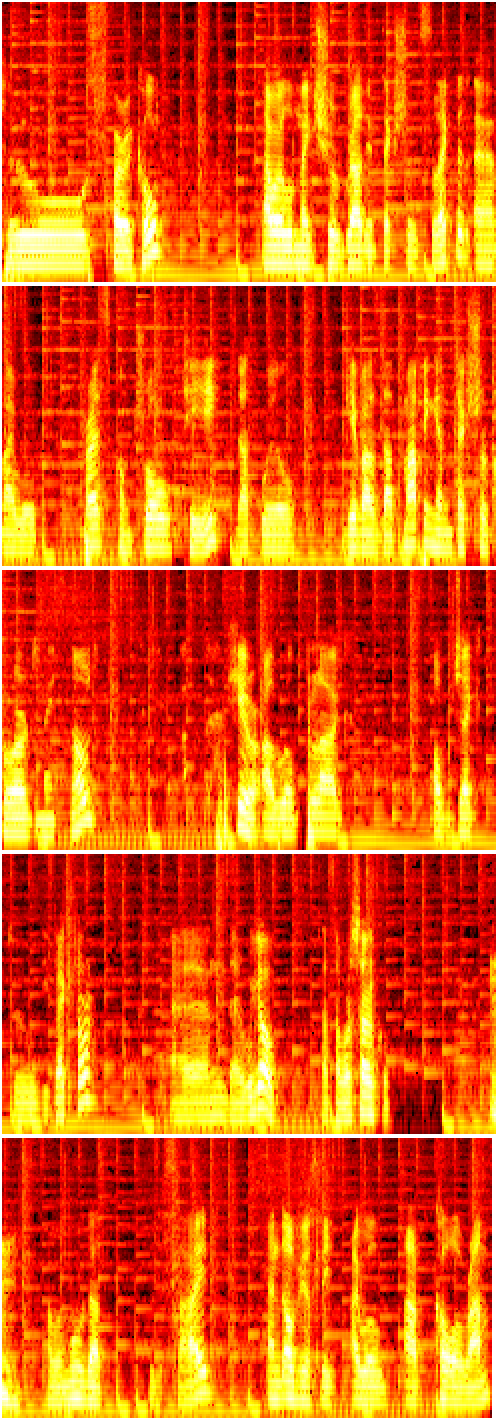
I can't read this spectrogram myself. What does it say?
to spherical. I will make sure gradient texture is selected and I will press Ctrl T that will give us that mapping and texture coordinates node. Here I will plug object to the vector and there we go. That's our circle. I will move that to the side and obviously I will add color ramp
